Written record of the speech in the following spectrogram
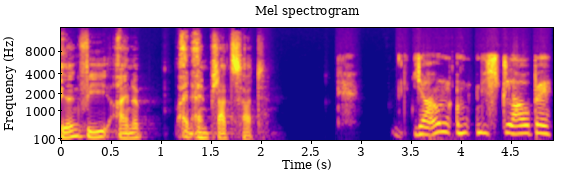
irgendwie eine, ein, einen Platz hat. Ja, und, und ich glaube,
